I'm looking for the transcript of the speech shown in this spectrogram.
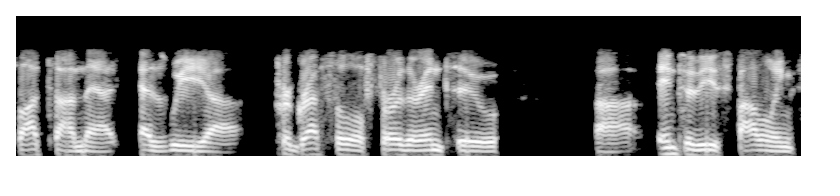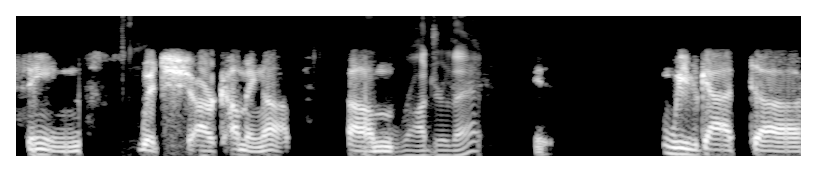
thoughts on that as we uh, progress a little further into uh, into these following scenes, which are coming up. Um, Roger that. We've got uh,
